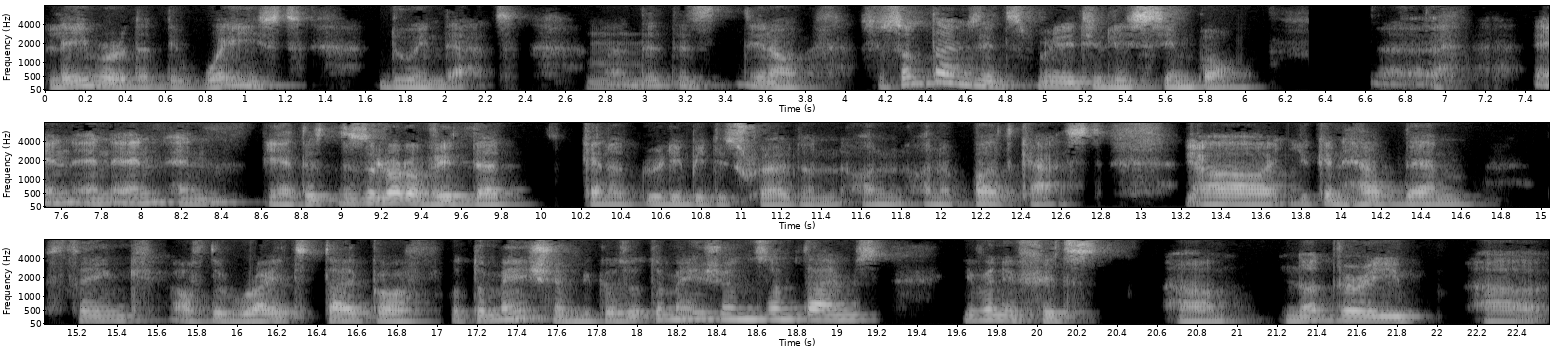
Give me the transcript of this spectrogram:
labor that they waste doing that. Mm. Uh, this, you know, so sometimes it's relatively simple uh, and and and and yeah, there's there's a lot of it that cannot really be described on on on a podcast. Yeah. Uh, you can help them think of the right type of automation because automation sometimes, even if it's um, not very uh,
